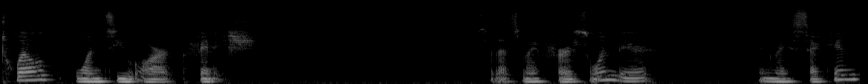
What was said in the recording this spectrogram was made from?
12 once you are finished. So that's my first one there. And my second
